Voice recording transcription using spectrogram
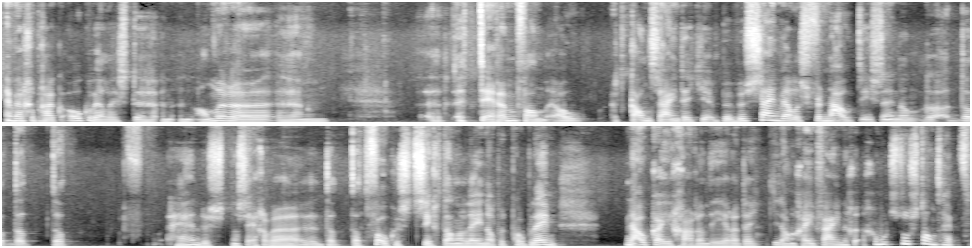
en wij gebruiken ook wel eens de, een, een andere um, het term van, oh, het kan zijn dat je bewustzijn wel eens vernauwd is. En dan dat, dat, dat, hè, dus dan zeggen we, dat, dat focust zich dan alleen op het probleem. Nou, kan je garanderen dat je dan geen fijne gemoedstoestand hebt.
